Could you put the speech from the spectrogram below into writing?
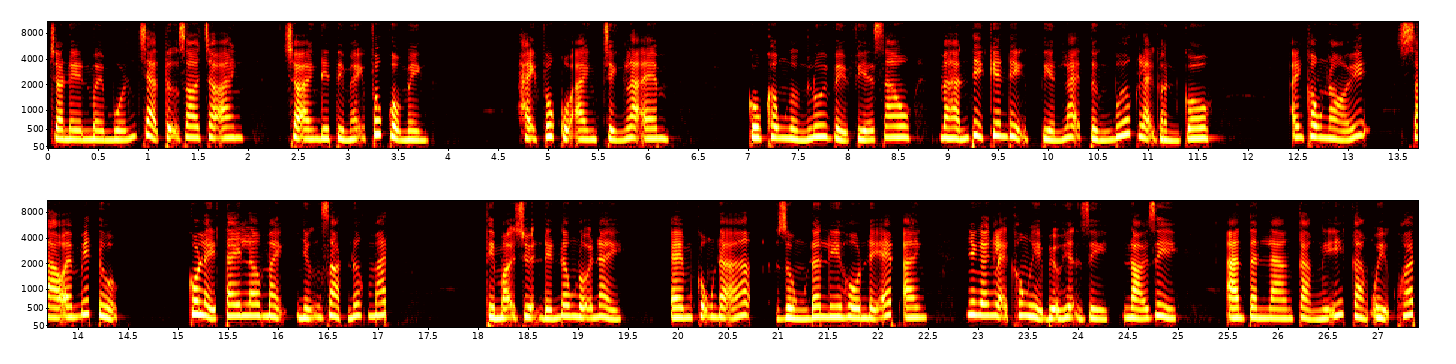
cho nên mới muốn trả tự do cho anh, cho anh đi tìm hạnh phúc của mình. Hạnh phúc của anh chính là em. Cô không ngừng lui về phía sau, mà hắn thì kiên định tiến lại từng bước lại gần cô. Anh không nói, sao em biết được? Cô lấy tay lau mạnh những giọt nước mắt. Thì mọi chuyện đến đông nỗi này, em cũng đã dùng đơn ly hôn để ép anh, nhưng anh lại không hề biểu hiện gì, nói gì. An Tân Lang càng nghĩ càng ủy khuất.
